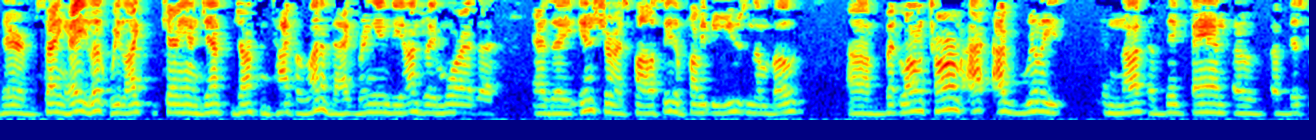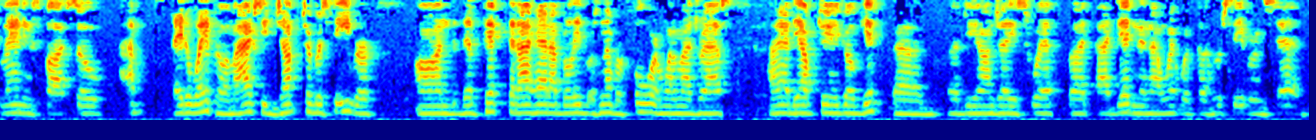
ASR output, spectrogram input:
they're saying, hey, look, we like Kerryon Johnson type of running back. Bring in DeAndre Moore as a as a insurance policy. They'll probably be using them both. Um, but long term, I, I really am not a big fan of, of this landing spot, so I stayed away from him. I actually jumped to receiver on the pick that I had. I believe it was number four in one of my drafts. I had the opportunity to go get uh, D'Andre Swift, but I didn't, and I went with the receiver instead.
